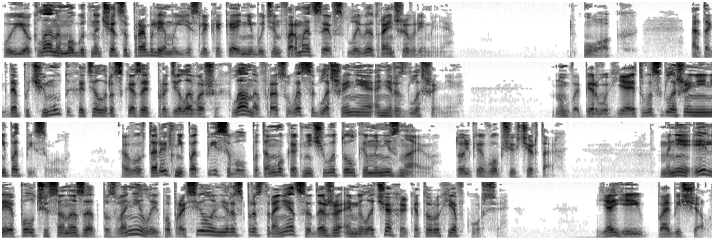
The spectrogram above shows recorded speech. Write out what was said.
У ее клана могут начаться проблемы, если какая-нибудь информация всплывет раньше времени. Ок. А тогда почему ты хотел рассказать про дела ваших кланов, раз у вас соглашение о неразглашении? Ну, во-первых, я этого соглашения не подписывал. А во-вторых, не подписывал, потому как ничего толком и не знаю, только в общих чертах. Мне Элия полчаса назад позвонила и попросила не распространяться даже о мелочах, о которых я в курсе. Я ей пообещал.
